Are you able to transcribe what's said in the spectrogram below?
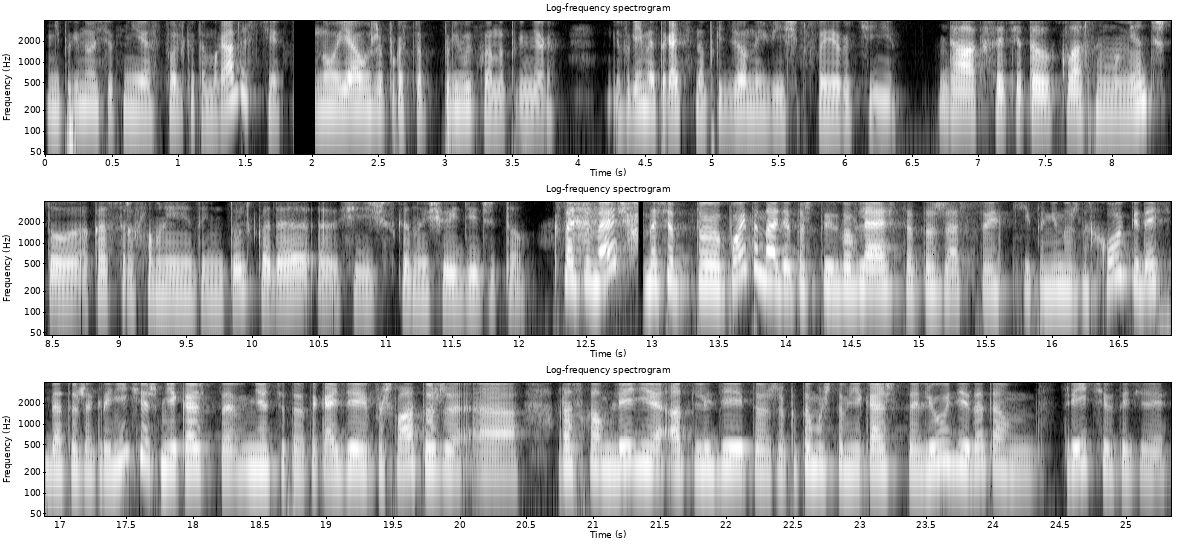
не приносят мне столько там радости, но я уже просто привыкла, например, время тратить на определенные вещи в своей рутине. Да, кстати, это классный момент, что, оказывается, расхламление это не только да, э, физическое, но еще и digital. Кстати, знаешь, насчет твоего поинта, Надя, то, что ты избавляешься тоже от своих каких-то ненужных хобби, да, себя тоже ограничиваешь. Мне кажется, мне что-то такая идея пришла тоже э, расхламление от людей тоже, потому что, мне кажется, люди, да, там, встречи вот эти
